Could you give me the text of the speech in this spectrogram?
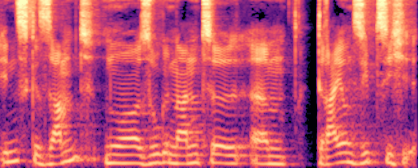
insgesamt nur sogenannte ähm, 73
